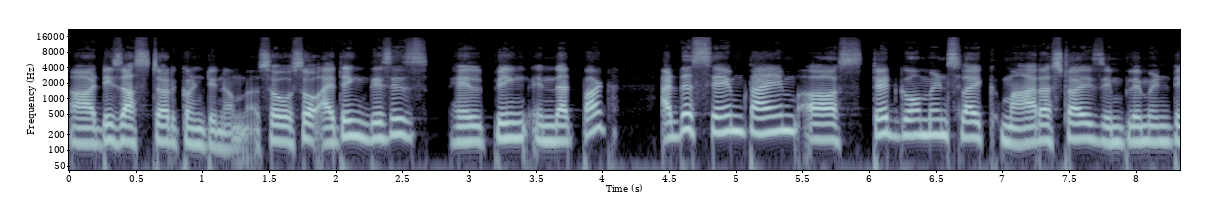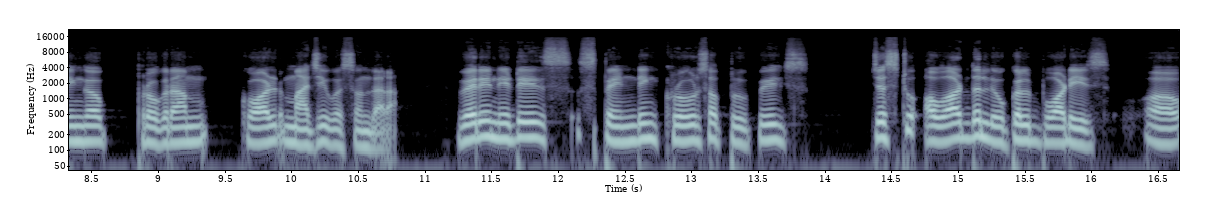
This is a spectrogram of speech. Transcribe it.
uh, disaster continuum. So so i think this is helping in that part. At the same time uh, state governments like maharashtra is implementing a program called maji vasundhara wherein it is spending crores of rupees just to award the local bodies uh,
